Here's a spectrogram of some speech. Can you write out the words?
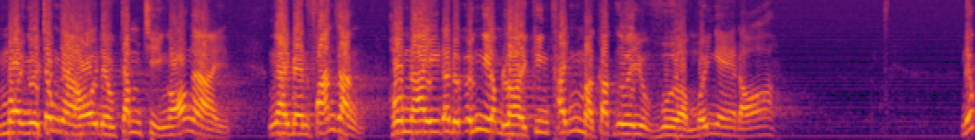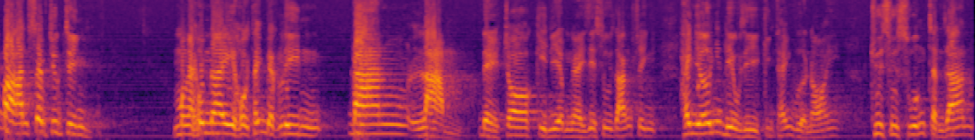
Mọi người trong nhà hội đều chăm chỉ ngó Ngài. Ngài bèn phán rằng hôm nay đã được ứng nghiệm lời kinh thánh mà các ngươi vừa mới nghe đó. Nếu bạn xem chương trình mà ngày hôm nay Hội Thánh Berlin đang làm để cho kỷ niệm ngày Giêsu Giáng sinh, hãy nhớ những điều gì Kinh Thánh vừa nói. Chúa Giêsu xuống trần gian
